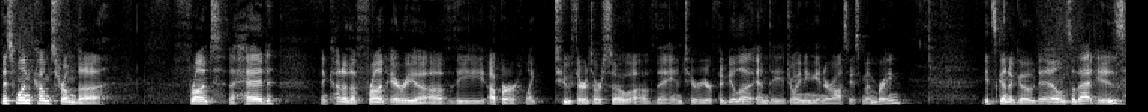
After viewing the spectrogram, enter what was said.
This one comes from the front, the head, and kind of the front area of the upper, like two thirds or so of the anterior fibula and the adjoining interosseous membrane. It's going to go down, so that is,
